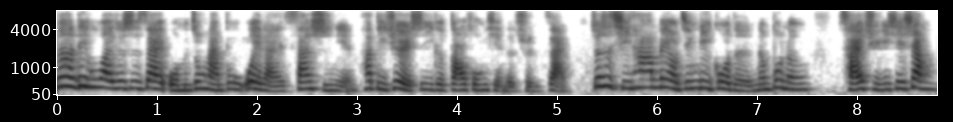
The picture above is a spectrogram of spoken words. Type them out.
那另外就是在我们中南部未来三十年，它的确也是一个高风险的存在。就是其他没有经历过的，能不能采取一些像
